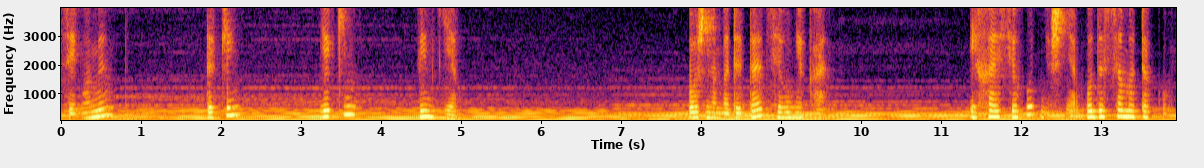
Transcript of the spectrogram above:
цей момент таким, яким він є. Кожна медитація унікальна. І хай сьогоднішня буде саме такою,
